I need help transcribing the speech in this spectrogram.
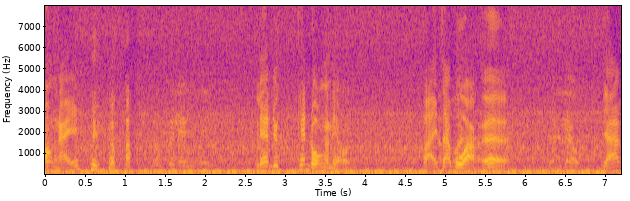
ห้องไหนเริ่มเป็นแรงเสร็จเล่นอยู่แค่ดงกันเดียวสายซาบัว เออเร็วยัง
